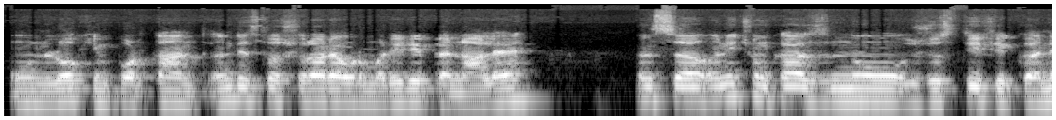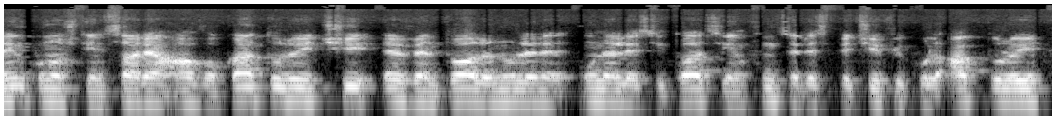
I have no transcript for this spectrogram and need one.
un loc important în desfășurarea urmăririi penale, însă în niciun caz nu justifică neîncunoștințarea avocatului, ci eventual în unele, unele situații, în funcție de specificul actului,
